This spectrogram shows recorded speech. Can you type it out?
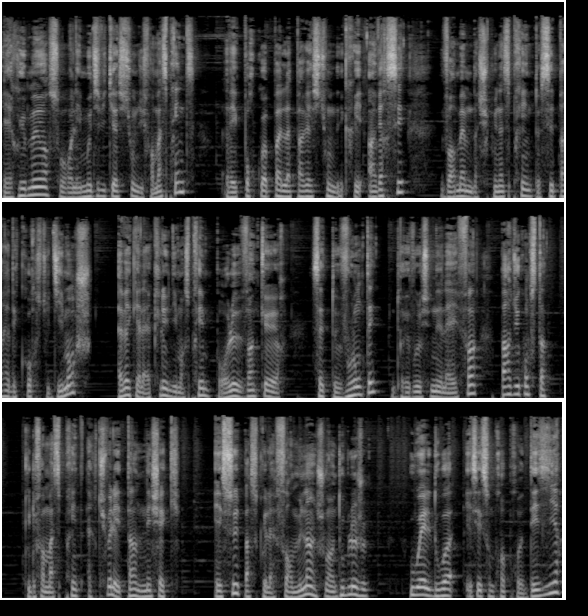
Les rumeurs sur les modifications du format sprint, avec pourquoi pas l'apparition des grilles inversées, voire même d'un championnat sprint séparé des courses du dimanche, avec à la clé une immense prime pour le vainqueur. Cette volonté de révolutionner la F1 part du constat que le format sprint actuel est un échec. Et ce parce que la Formule 1 joue un double jeu, où elle doit, et c'est son propre désir,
